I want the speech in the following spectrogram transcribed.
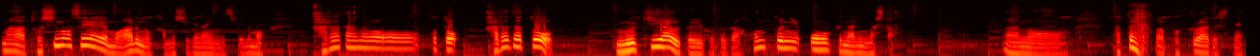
まあ、年のせいもあるのかもしれないんですけども、体のこと、体と向き合うということが本当に多くなりました。あの、例えば僕はですね、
